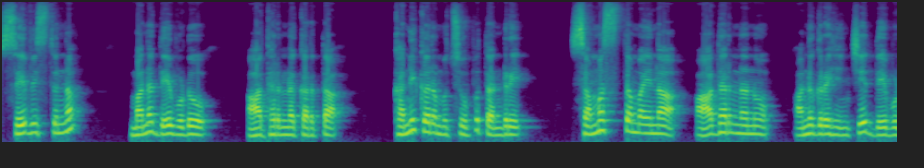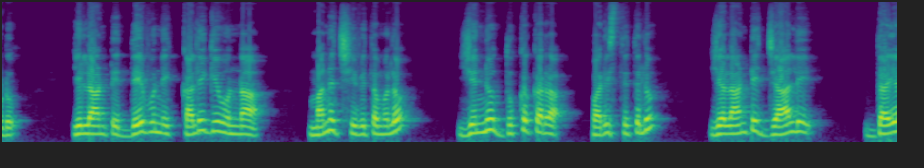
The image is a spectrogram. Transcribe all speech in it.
సేవిస్తున్న మన దేవుడు ఆదరణకర్త కనికరము చూపు తండ్రి సమస్తమైన ఆదరణను అనుగ్రహించే దేవుడు. ఇలాంటి దేవుని కలిగి ఉన్న మన జీవితములో ఎన్నో దుఃఖకర పరిస్థితులు ఎలాంటి జాలి దయ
